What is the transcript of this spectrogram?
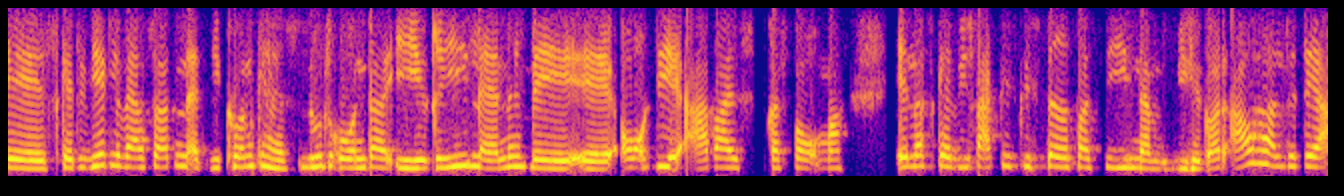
Øh, skal det virkelig være sådan, at vi kun kan have slutrunder i rige lande med øh, ordentlige arbejdsreformer? Eller skal vi faktisk i stedet for at sige, at vi kan godt afholde det der,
